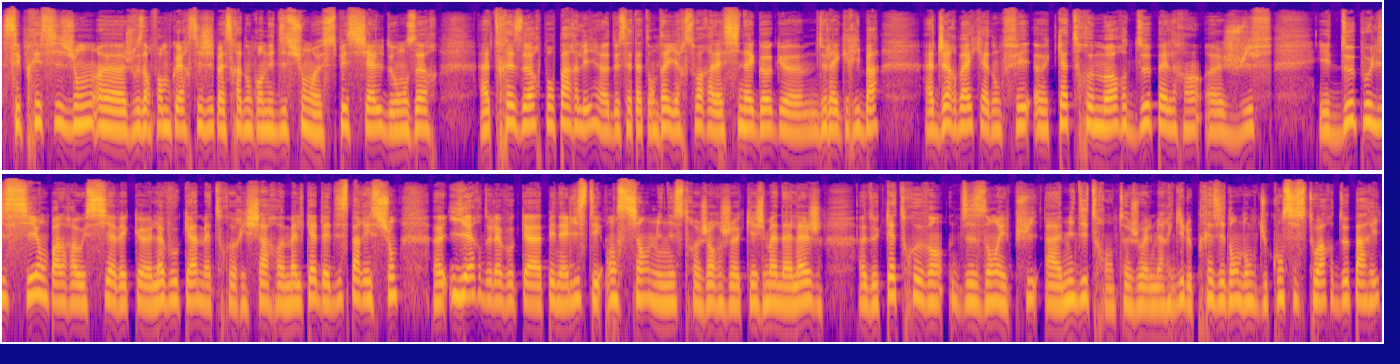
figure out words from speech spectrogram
ces précisions. Euh, je vous informe que RCJ passera donc en édition euh, spéciale de 11h à 13h pour parler euh, de cet attentat hier soir à la synagogue de la Griba à Djerba qui a donc fait quatre morts, deux pèlerins juifs et deux policiers. On parlera aussi avec l'avocat maître Richard Malka de la disparition hier de l'avocat pénaliste et ancien ministre Georges Kejman à l'âge de 90 ans. Et puis à 12h30, Joël Mergui, le président donc du consistoire de Paris,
